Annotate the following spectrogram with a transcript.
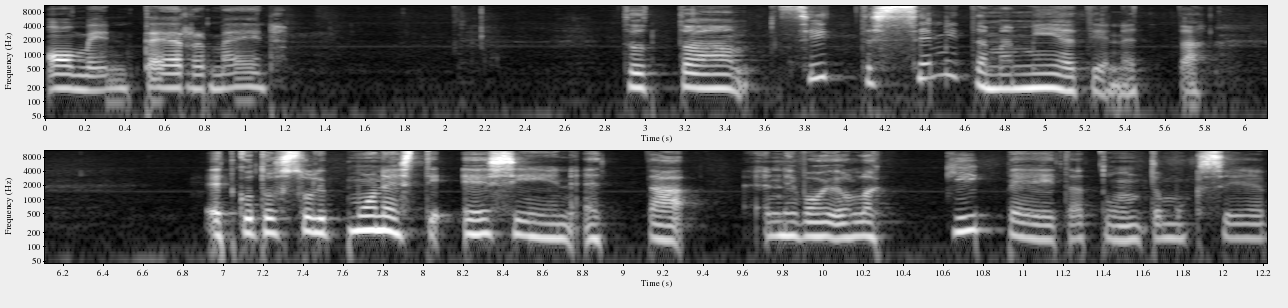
omin termein. Tota, sitten se, mitä mä mietin, että, että kun tuossa tuli monesti esiin, että ne voi olla kipeitä tuntemuksia ja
